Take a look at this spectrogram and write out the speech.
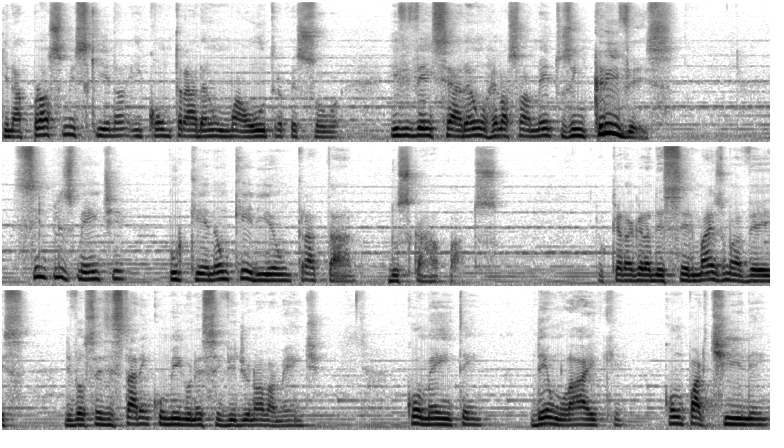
que na próxima esquina encontrarão uma outra pessoa e vivenciarão relacionamentos incríveis, simplesmente porque não queriam tratar dos carrapatos. Eu quero agradecer mais uma vez de vocês estarem comigo nesse vídeo novamente comentem, dê um like, compartilhem.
